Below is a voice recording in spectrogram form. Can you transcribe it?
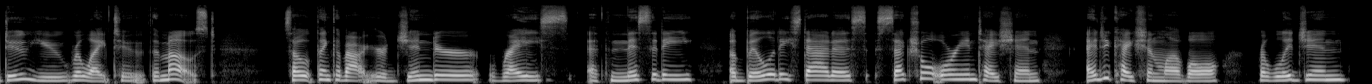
do you relate to the most? So think about your gender, race, ethnicity, ability status, sexual orientation, education level, religion,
